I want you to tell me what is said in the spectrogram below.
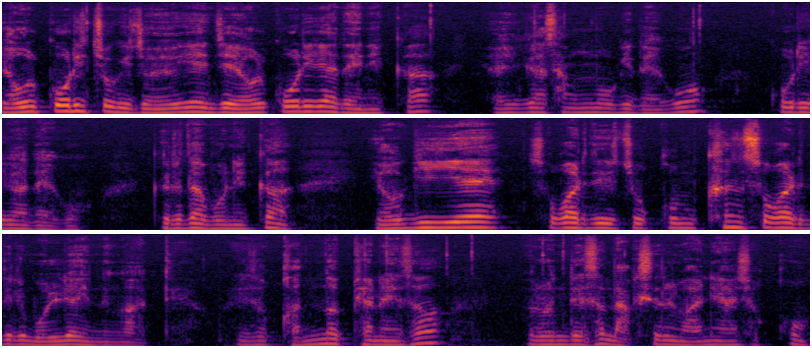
여울 꼬리 쪽이죠. 여기 이제 여울 꼬리가 되니까 여기가 상목이 되고 꼬리가 되고 그러다 보니까 여기에 쏘가리들이 조금 큰 쏘가리들이 몰려 있는 것 같아요. 그래서 건너편에서 이런 데서 낚시를 많이 하셨고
